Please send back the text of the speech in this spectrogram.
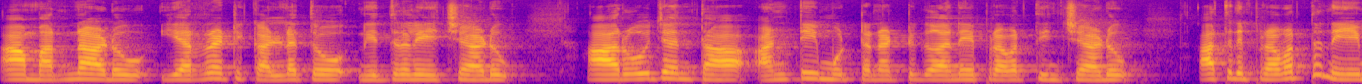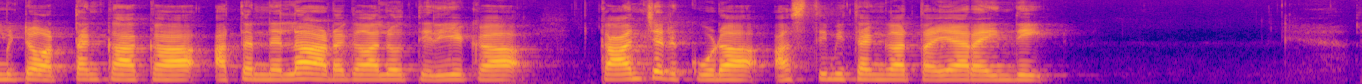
ఆ మర్నాడు ఎర్రటి కళ్ళతో నిద్రలేచాడు. ఆ రోజంతా అంటీ ముట్టనట్టుగానే ప్రవర్తించాడు. అతని ప్రవర్తన ఏమిటో అర్థం కాక అతన్ని ఎలా అడగాలో తెలియక కాంచన కూడా అస్థిమితంగా తయారైంది.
